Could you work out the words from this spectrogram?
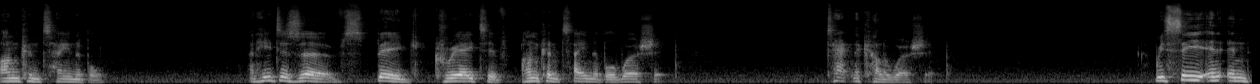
uncontainable. And he deserves big, creative, uncontainable worship, technicolor worship. We see in, in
